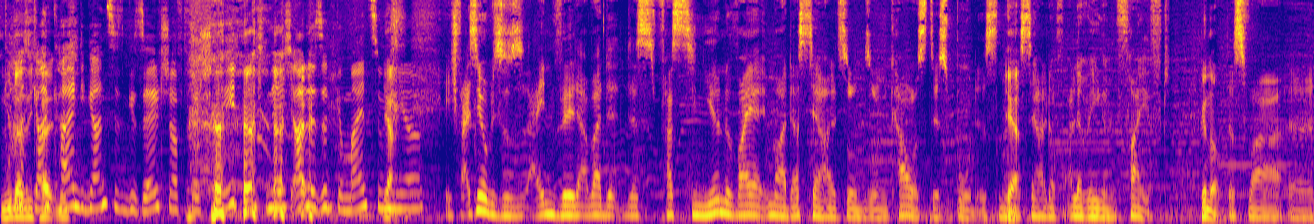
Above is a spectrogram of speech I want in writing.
nur dass ich Gar halt kein, nicht, die ganze Gesellschaft versteht mich nicht, alle sind gemein zu Ja. mir. Ich weiß nicht, ob ich so sein will, aber das Faszinierende war ja immer, dass der halt so, ein- so ein Chaos-Despot ist, ne? Ja. dass der halt auf alle Regeln pfeift. Genau. Das war äh,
